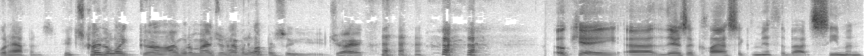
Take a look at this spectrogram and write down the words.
What happens? It's kind of like, uh, I would imagine, having leprosy, Jack. Okay, uh, there's a classic myth about seamen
